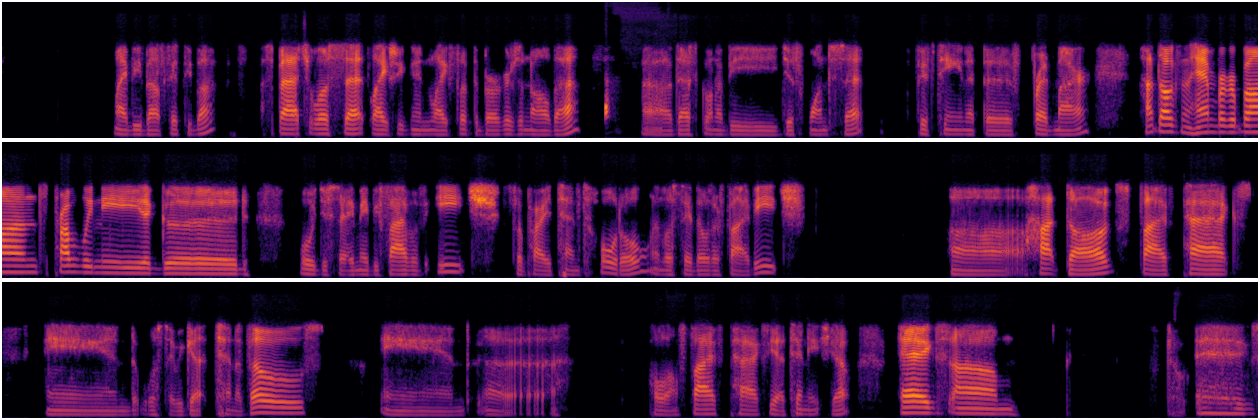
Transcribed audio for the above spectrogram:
might be about 50 bucks. A spatula set, like so you can like flip the burgers and all that. Uh, that's going to be just one set, 15 at the Fred Meyer. Hot dogs and hamburger buns probably need a good, what would you say, maybe five of each. So probably 10 total. And let's say those are five each. Uh, hot dogs, five packs. And we'll say we got 10 of those. And uh, hold on, five packs. Yeah, 10 each. Yep. Eggs. Um, go eggs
